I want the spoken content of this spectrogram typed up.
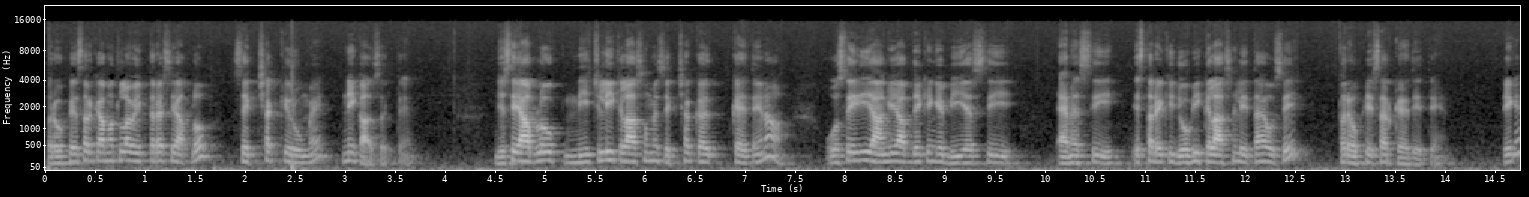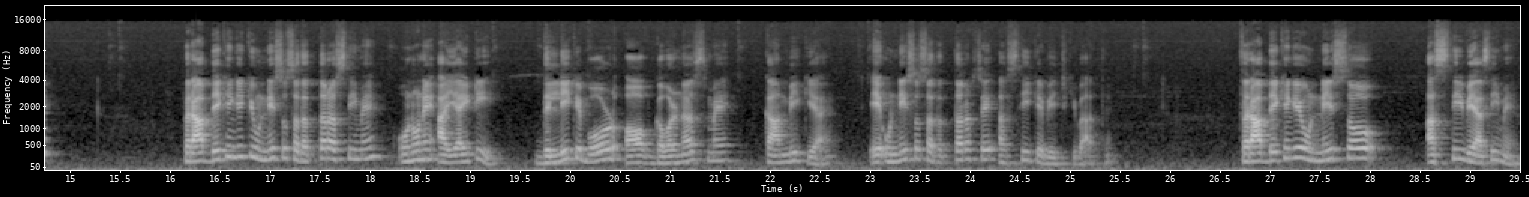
प्रोफेसर का मतलब एक तरह से आप लोग शिक्षक के रूप में निकाल सकते हैं। जिसे आप लोग निचली क्लासों में शिक्षक कहते हैं ना, उसे ही आगे आप देखेंगे बीएससी एमएससी इस तरह की जो भी क्लासें लेता है उसे प्रोफेसर कह देते हैं। ठीक है? फिर आप देखेंगे कि 1977-80 में उन्होंने आईआईटी दिल्ली के बोर्ड ऑफ़ गवर्नर्स में काम भी किया है। ये 1977 से 80 के बीच की बात है। फिर आप देखेंगे 1980 बयासी में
